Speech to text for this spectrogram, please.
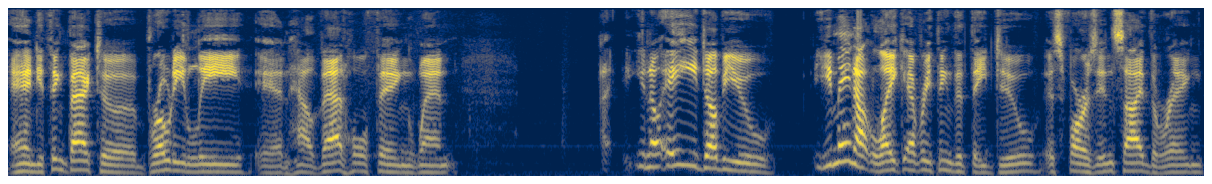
and you think back to Brodie Lee and how that whole thing went. You know, AEW. You may not like everything that they do as far as inside the ring,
